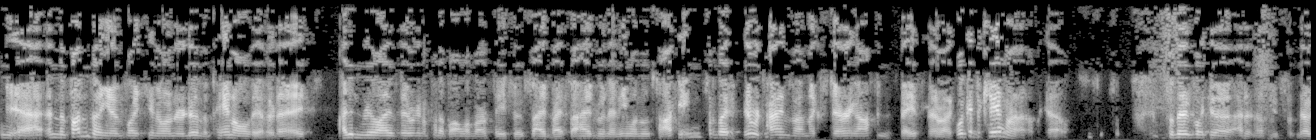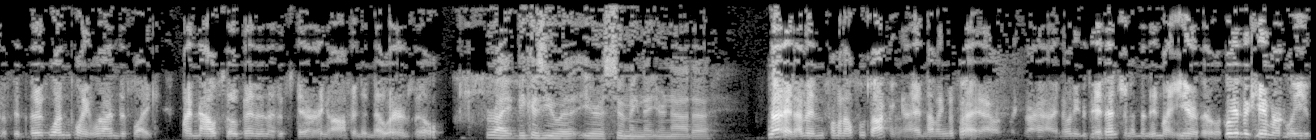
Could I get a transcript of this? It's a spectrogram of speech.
Yeah, and the fun thing is, like you know, when we were doing the panel the other day, I didn't realize they were going to put up all of our faces side by side when anyone was talking. So like, there were times I'm like staring off into space, and they're like, "Look at the camera." I'm like, "Oh." So there's like a, I don't know if you've noticed it, but there's one point where I'm just like, my mouth's open and I'm just staring off into nowheresville. Right, because you uh, you're assuming that you're not uh Right, I mean, someone else was talking. I had nothing to say. I was like, I, I don't need to pay attention. And then in my ear, they're like, look at the camera, please.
